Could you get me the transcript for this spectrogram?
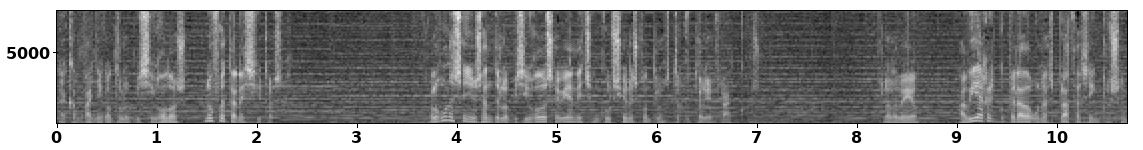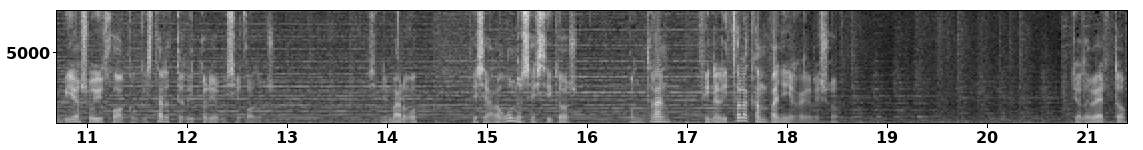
La campaña contra los visigodos no fue tan exitosa. Algunos años antes los visigodos habían hecho incursiones contra los territorios francos. Clodoveo había recuperado algunas plazas e incluso envió a su hijo a conquistar territorios visigodos. Sin embargo, pese a algunos éxitos, Ontrán finalizó la campaña y regresó. Teodeberto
